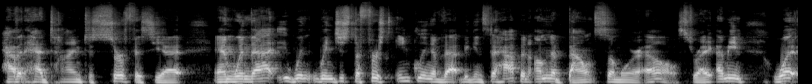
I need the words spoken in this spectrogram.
haven't had time to surface yet. And when that, when, when just the first inkling of that begins to happen, I'm going to bounce somewhere else. Right. I mean, what,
